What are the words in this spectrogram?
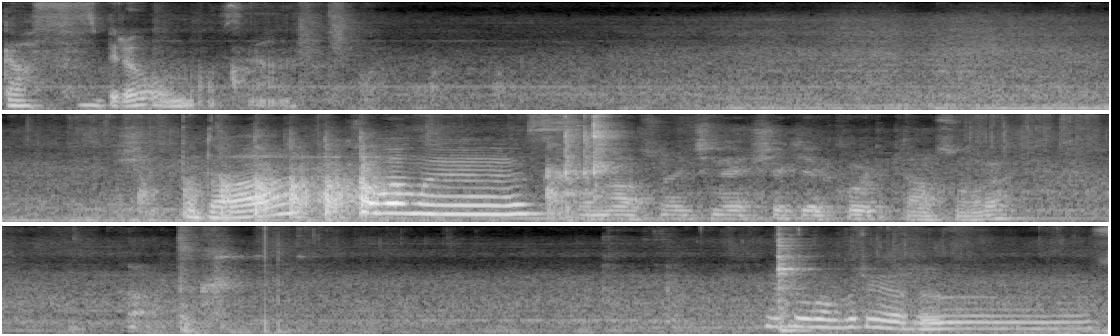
Gazsız bira olmaz yani. Bu da kovamız. Ondan sonra içine şekeri koyduktan sonra artık dolduruyoruz.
